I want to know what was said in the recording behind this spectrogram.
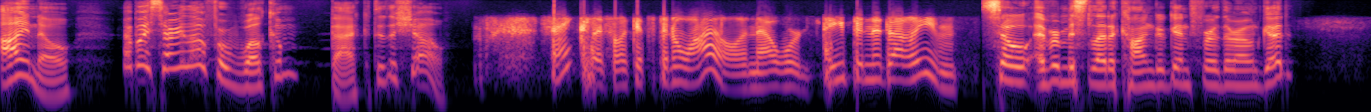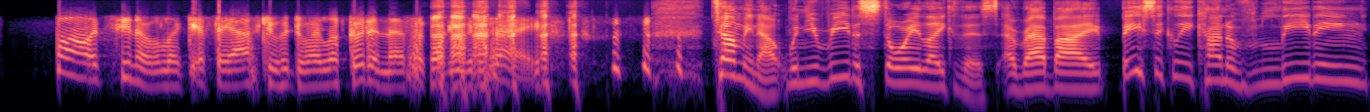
I know Rabbi Sari Laufer, welcome back to the show. Thanks. I feel like it's been a while, and now we're deep in Nedarim. So, ever misled a congregant for their own good? Well, it's, you know, like if they ask you, do I look good in this? Like, what are you going to say? Tell me now, when you read a story like this, a rabbi basically kind of leading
